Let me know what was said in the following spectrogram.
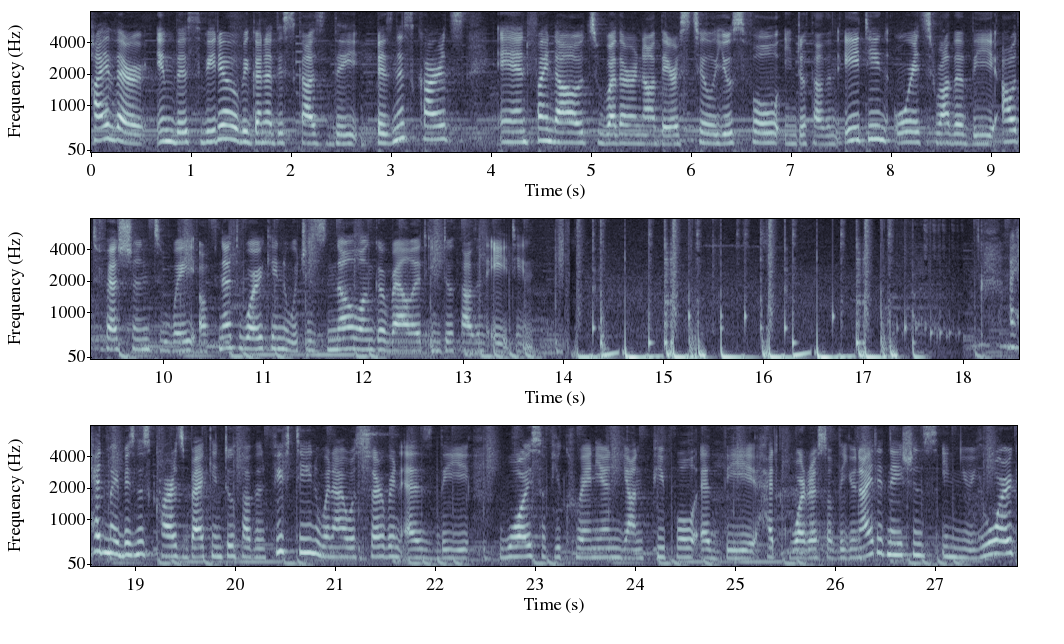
Hi there! In this video we're gonna discuss the business cards and find out whether or not they are still useful in 2018 or it's rather the out-fashioned way of networking which is no longer valid in 2018. Had my business cards back in 2015 when I was serving as the voice of Ukrainian young people at the headquarters of the United Nations in New York.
